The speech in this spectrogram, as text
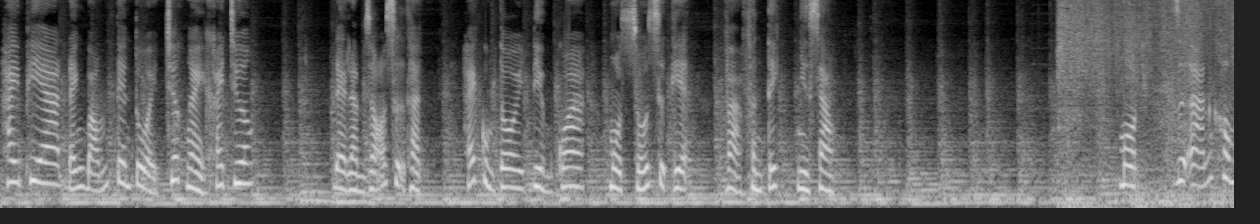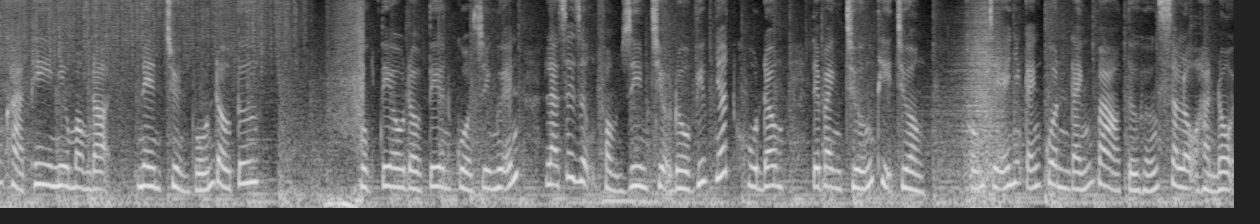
hay PR đánh bóng tên tuổi trước ngày khai trương? Để làm rõ sự thật, hãy cùng tôi điểm qua một số sự kiện và phân tích như sau. 1. Dự án không khả thi như mong đợi nên chuyển vốn đầu tư. Mục tiêu đầu tiên của Duy Nguyễn là xây dựng phòng gym triệu đô VIP nhất khu đông để bành trướng thị trường, khống chế những cánh quân đánh vào từ hướng xa lộ Hà Nội.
